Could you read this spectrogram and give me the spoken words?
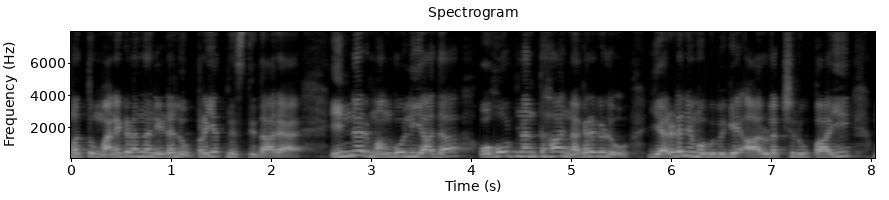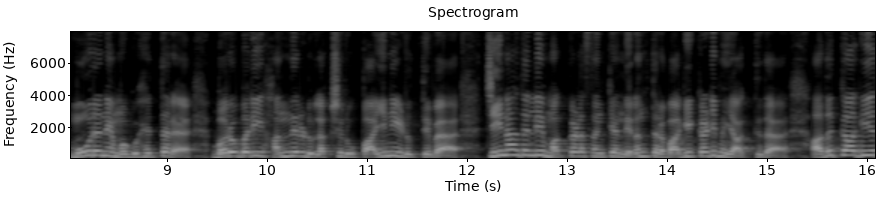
ಮತ್ತು ಮನೆಗಳನ್ನು ನೀಡಲು ಪ್ರಯತ್ನಿಸುತ್ತಿದ್ದಾರೆ ಇನ್ನರ್ ಮಂಗೋಲಿಯಾದ ಒಹೋಟ್ನಂತಹ ನಗರಗಳು ಎರಡನೇ ಮಗುವಿಗೆ ಆರು ಲಕ್ಷ ರೂಪಾಯಿ, ಮೂರನೇ ಮಗು ಹೆತ್ತರೆ ಬರೋಬ್ಬರಿ ಹನ್ನೆರಡು ಲಕ್ಷ ರೂಪಾಯಿ ನೀಡುತ್ತಿವೆ. ಚೀನಾದಲ್ಲಿ ಮಕ್ಕಳ ಸಂಖ್ಯೆ ನಿರಂತರವಾಗಿ ಕಡಿಮೆಯಾಗ್ತಿದೆ. ಅದಕ್ಕಾಗಿಯೇ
